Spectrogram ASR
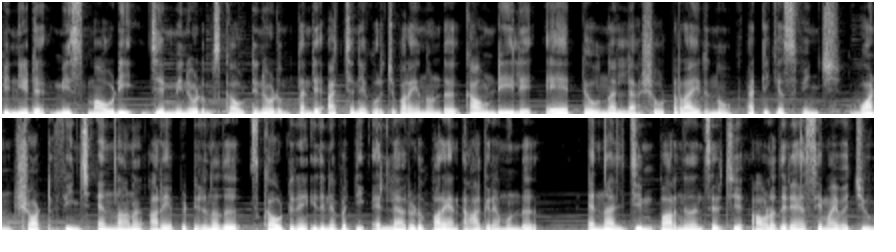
പിന്നീട് മിസ് മൗഡി ജെമ്മിനോടും സ്കൗട്ടിനോടും തന്റെ അച്ഛനെക്കുറിച്ച് പറയുന്നുണ്ട്. കൗണ്ടിയിലെ ഏറ്റവും നല്ല ഷൂട്ടറായിരുന്നു Atticus Finch. One shot Finch എന്നാണ് അറിയപ്പെട്ടിരുന്നത്. സ്കൗട്ടിന് ഇതിനെപ്പറ്റി എല്ലാവരോടും പറയാൻ ആഗ്രഹമുണ്ട്. എന്നാൽ ജിം പറഞ്ഞതനുസരിച്ച് അവളത് രഹസ്യമായി വച്ചു.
